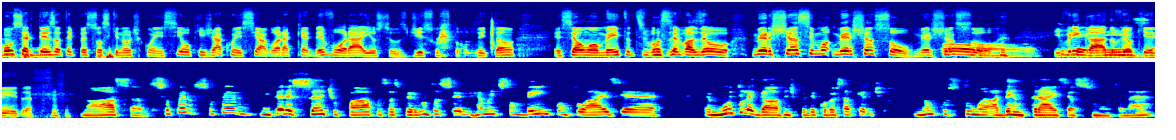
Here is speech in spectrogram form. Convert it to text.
com certeza tem pessoas que não te conheciam ou que já conheciam agora quer devorar aí os seus discos todos, então esse é o momento de você fazer o Merchan, Merchan Soul. Merchan oh. E obrigado, beleza. viu, querida? Nossa, super, super interessante o papo. Essas perguntas realmente são bem pontuais e é, é muito legal a gente poder conversar, porque a gente não costuma adentrar esse assunto, né?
